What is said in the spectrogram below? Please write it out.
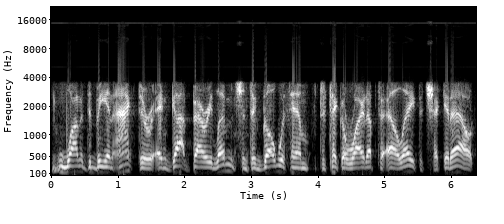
wanted to be an actor and got Barry Levinson to go with him to take a ride up to L.A. to check it out.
